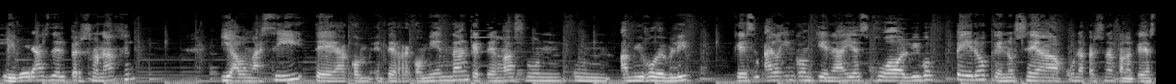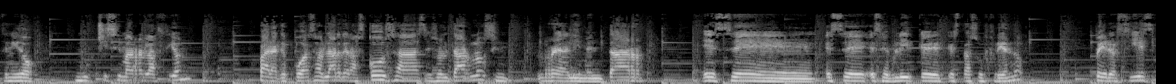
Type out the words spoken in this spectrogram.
liberas del personaje y aún así te, te recomiendan que tengas un, un amigo de Blitz que es alguien con quien hayas jugado al vivo, pero que no sea una persona con la que hayas tenido muchísima relación para que puedas hablar de las cosas y soltarlo sin realimentar ese ese ese bleed que, que estás sufriendo pero sí es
